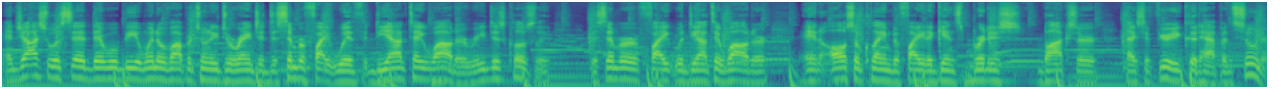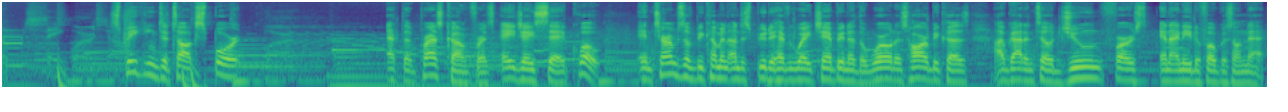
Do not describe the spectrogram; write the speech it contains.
And Joshua said there will be a window of opportunity to arrange a December fight with Deontay Wilder. Read this closely. December fight with Deontay Wilder, and also claimed a fight against British boxer Tyson Fury could happen sooner. Speaking to Talk Sport at the press conference, AJ said, quote, in terms of becoming undisputed heavyweight champion of the world, it's hard because I've got until June 1st and I need to focus on that.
